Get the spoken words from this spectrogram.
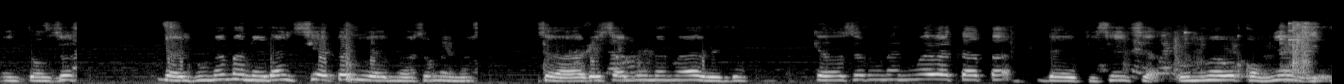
Entonces, de alguna manera, en siete días más o menos, se va a dar esa luna nueva Virgo, que va a ser una nueva etapa de eficiencia, un nuevo comienzo.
